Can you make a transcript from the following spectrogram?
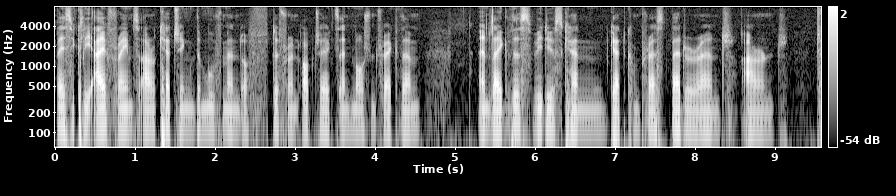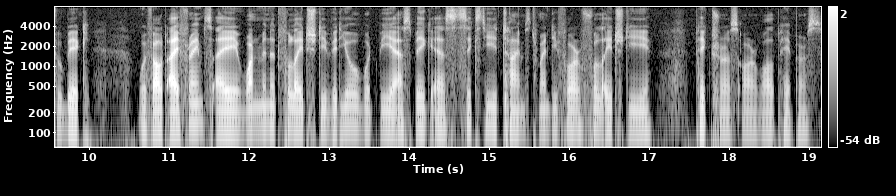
Basically, iframes are catching the movement of different objects and motion track them and like this videos can get compressed better and aren't too big. Without iframes a 1 minute full HD video would be as big as 60 times 24 full HD pictures or wallpapers.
